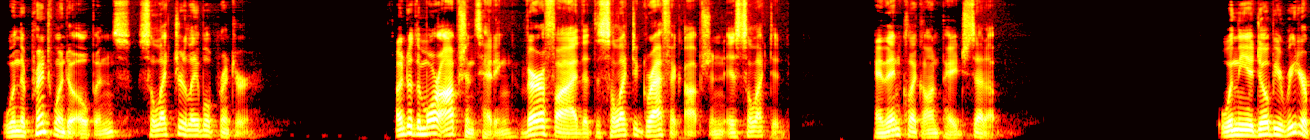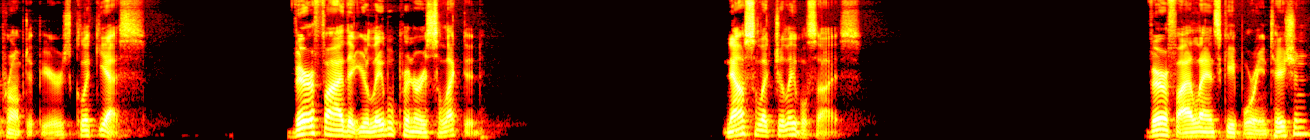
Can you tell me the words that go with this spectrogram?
When the print window opens, select your label printer. Under the More Options heading, verify that the selected graphic option is selected, and then click on Page Setup. When the Adobe Reader prompt appears, click Yes. Verify that your label printer is selected. Now select your label size. Verify landscape orientation,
